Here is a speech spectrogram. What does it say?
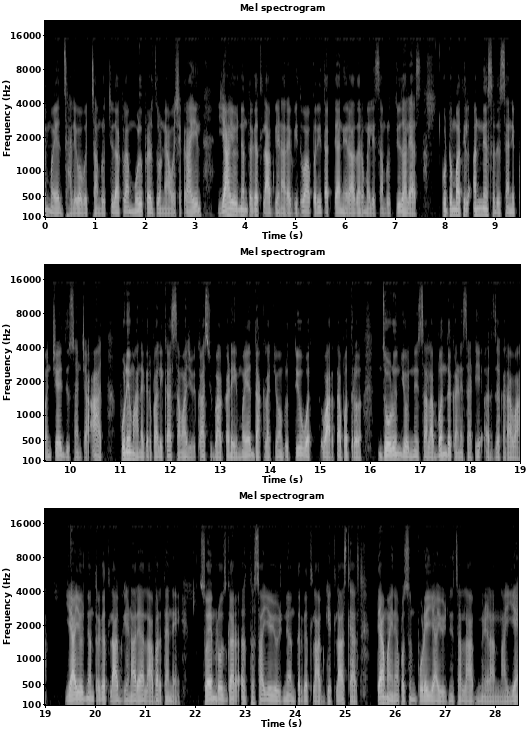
मयत झालेबाबतचा मृत्यू दाखला मूळ प्रत जोडणे आवश्यक राहील. या योजनेअंतर्गत लाभ घेणाऱ्या विधवा परितक्त्या निराधार महिलेचा मृत्यू झाल्यास कुटुंबातील अन्य सदस्यांनी पंचेचाळीस दिवसांच्या आत पुणे महानगरपालिका समाज विकास विभागाकडे मयत दाखला किंवा मृत्यू व- वार्तापत्र जोडून योजनेचा लाभ बंद करण्यासाठी अर्ज करावा. या योजनेअंतर्गत लाभ घेणाऱ्या लाभार्थ्याने स्वयंरोजगार अर्थसहाय्य योजनेअंतर्गत लाभ घेतला असल्यास त्या महिन्यापासून पुढे या योजनेचा लाभ मिळणार नाहीये.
